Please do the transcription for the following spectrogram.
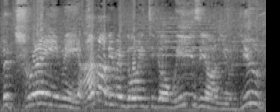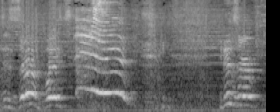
betraying me. I'm not even going to go easy on you. You deserve what it's. you deserve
